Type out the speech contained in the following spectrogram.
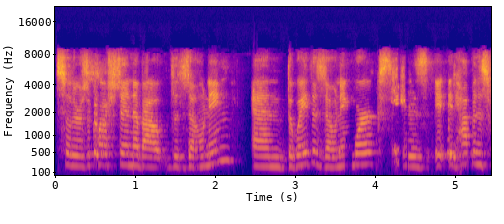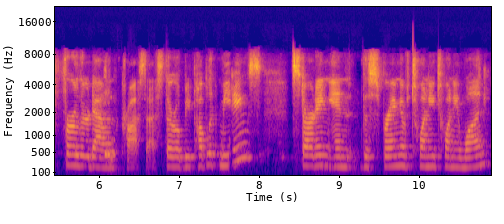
so there's a question about the zoning and the way the zoning works is it, it happens further down the process. There will be public meetings starting in the spring of 2021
